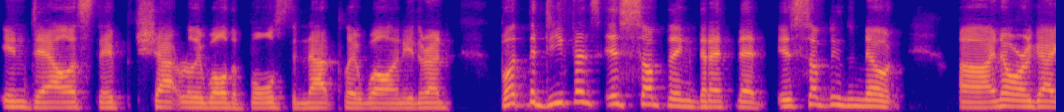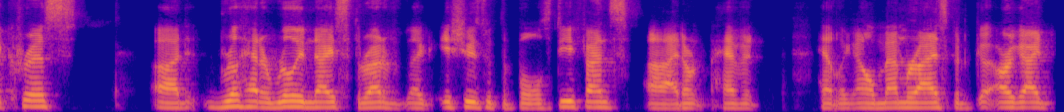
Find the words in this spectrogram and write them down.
in Dallas. They shot really well. The Bulls did not play well on either end. But the defense is something that I, that is something to note. Uh, I know our guy Chris uh, really had a really nice thread of like issues with the Bulls defense. Uh, I don't have it had like all memorized, but our guy,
